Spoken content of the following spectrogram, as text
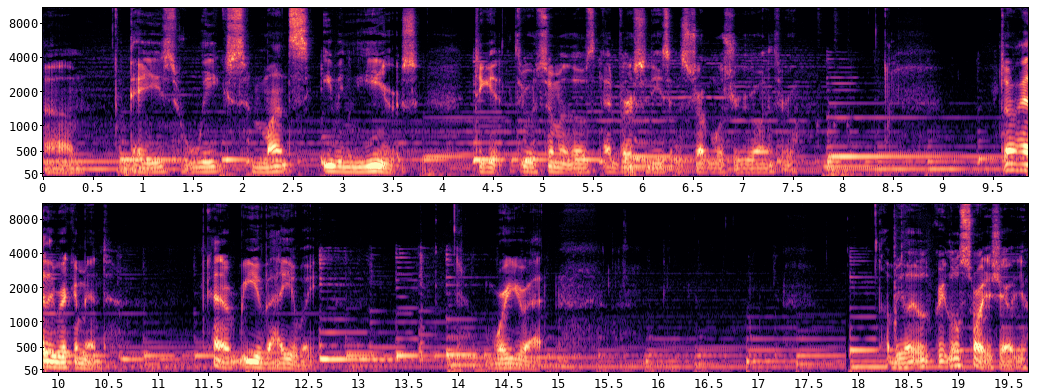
um, days, weeks, months, even years to get through some of those adversities and struggles you're going through. So I highly recommend kind of reevaluate where you're at. I'll be a great little story to share with you.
